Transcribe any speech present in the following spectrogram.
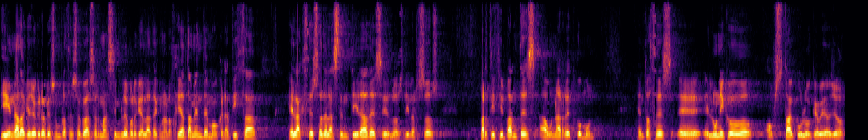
Y nada, que yo creo que es un proceso que va a ser más simple porque la tecnología también democratiza el acceso de las entidades y de los diversos participantes a una red común. Entonces, eh, el único obstáculo que veo yo,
